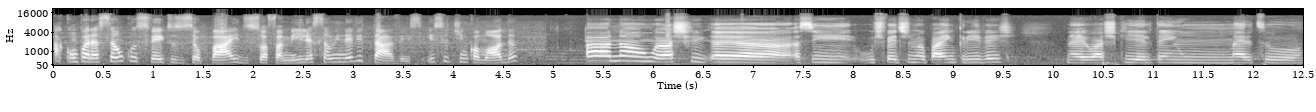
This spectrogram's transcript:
A comparação com os feitos do seu pai e de sua família são inevitáveis. Isso te incomoda? Ah, não, eu acho que, é, assim, os feitos do meu pai incríveis, né? Eu acho que ele tem um mérito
